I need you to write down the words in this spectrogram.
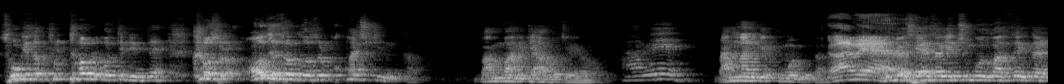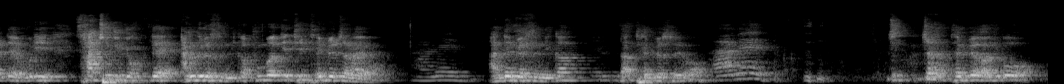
속에서 불타오르는 것들인데 그것을 어디서 그것을 폭발시킵니까? 만만하게 아버지예요 아멘. 만만하게 부모입니다 아멘. 우리가 세상에 중고등학생 때할때 우리 사춘기 겪을 때안 그랬습니까? 부모한테 딜 덤볐잖아요 아멘. 안 덤볐습니까? 나 덤볐어요 아멘. 진짜 덤벼가지고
